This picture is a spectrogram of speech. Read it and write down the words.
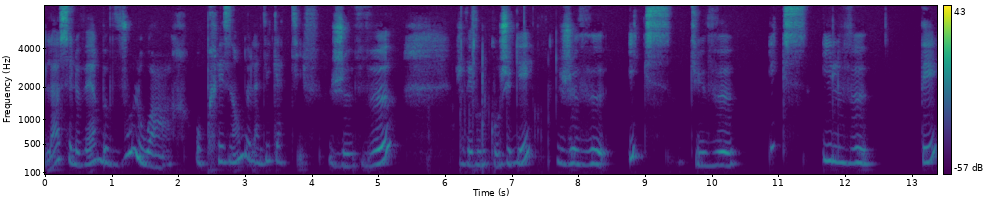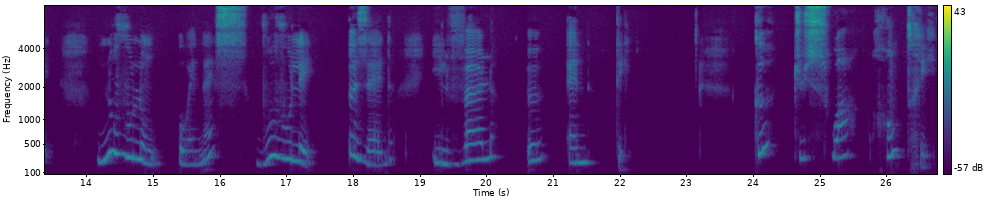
là c'est le verbe vouloir au présent de l'indicatif. Je veux, je vais vous le conjuguer. Je veux X, tu veux X, il veut T, nous voulons ONS, vous voulez EZ, ils veulent ENT. Que tu sois rentré.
